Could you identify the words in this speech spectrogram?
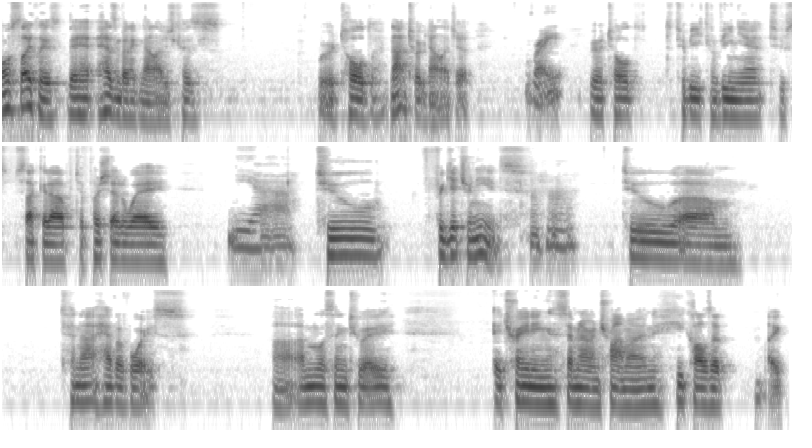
Most likely it hasn't been acknowledged because we were told not to acknowledge it. Right. We were told to be convenient, to suck it up, to push it away, Yeah. to forget your needs, hmm to um, to not have a voice. Uh, I'm listening to a a training seminar on trauma, and he calls it like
